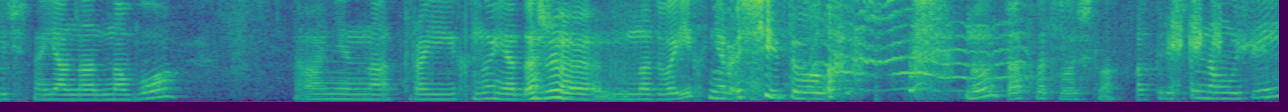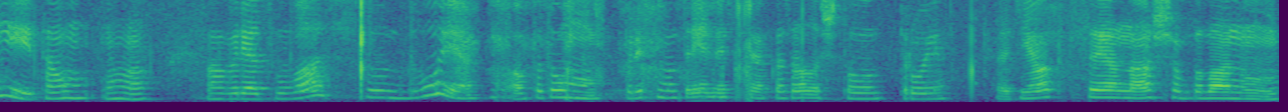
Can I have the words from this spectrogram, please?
лично я на одного, а не на троих. Ну, я даже на двоих не рассчитывала. Ну, так вот вышло. Пришли на УЗИ, и там ага, говорят, у вас двое, а потом присмотрелись, и оказалось, что трое. Реакция наша была, ну,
